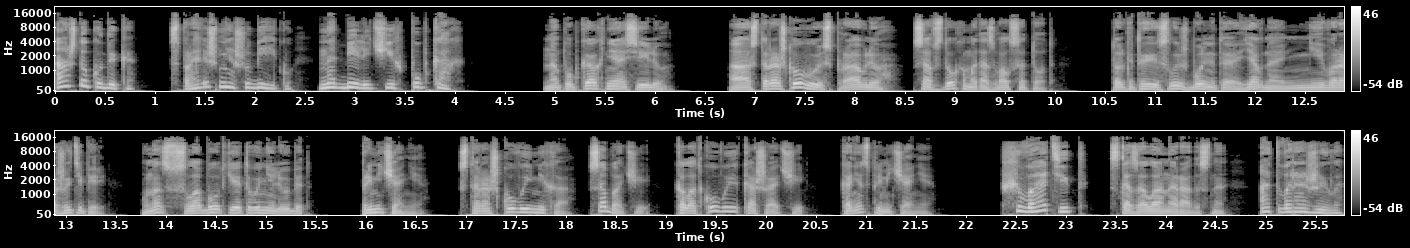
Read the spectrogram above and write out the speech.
«А что, Кудыка, справишь мне шубейку на беличьих пупках?» «На пупках не осилю. А сторожковую справлю», — со вздохом отозвался тот. «Только ты, слышь, больно-то явно не ворожи теперь. У нас в Слободке этого не любят». Примечание. Сторожковые меха, собачьи, колотковые кошачьи. Конец примечания. «Хватит!» — сказала она радостно. «Отворожила.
